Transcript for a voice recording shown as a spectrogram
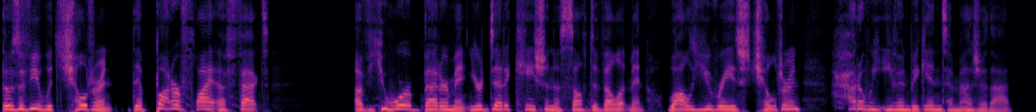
Those of you with children, the butterfly effect of your betterment, your dedication to self development while you raise children, how do we even begin to measure that?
